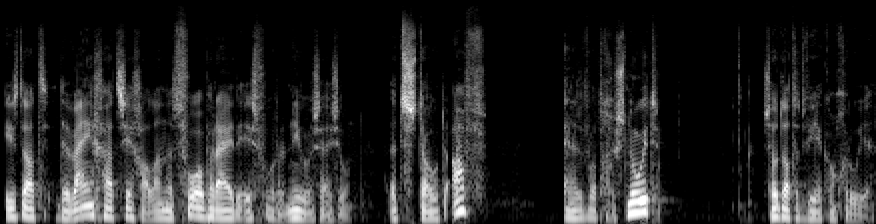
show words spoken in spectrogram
is dat de wijngaard zich al aan het voorbereiden is voor het nieuwe seizoen. Het stoot af en het wordt gesnoeid, zodat het weer kan groeien.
